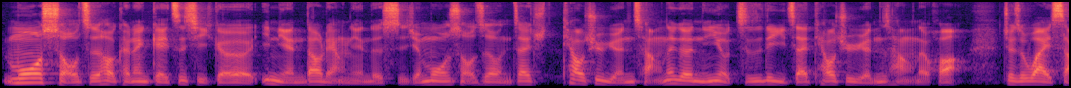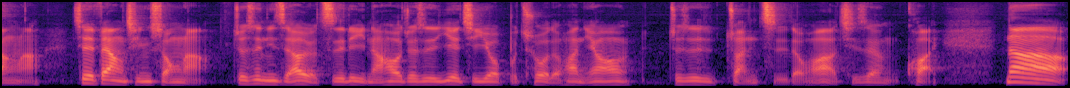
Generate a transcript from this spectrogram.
摸熟之后，可能给自己个一年到两年的时间摸熟之后，你再去跳去原厂。那个你有资历再跳去原厂的话，就是外商啦，这非常轻松啦。就是你只要有资历，然后就是业绩又不错的话，你要就是转职的话，其实很快。那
